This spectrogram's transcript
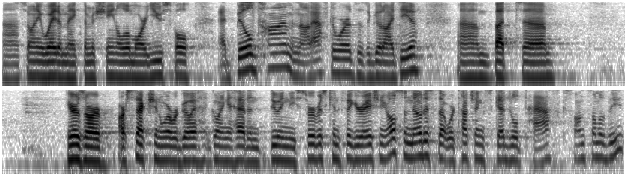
Uh, so any way to make the machine a little more useful at build time and not afterwards is a good idea. Um, but um, here's our, our section where we're go, going ahead and doing the service configuration. You also notice that we're touching scheduled tasks on some of these.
